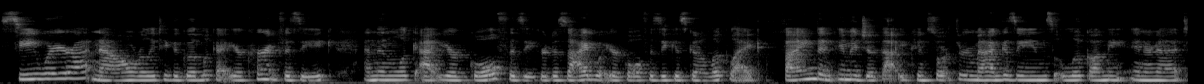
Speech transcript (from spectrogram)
see where you're at now really take a good look at your current physique and then look at your goal physique or decide what your goal physique is going to look like. Find an image of that. You can sort through magazines look on the internet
